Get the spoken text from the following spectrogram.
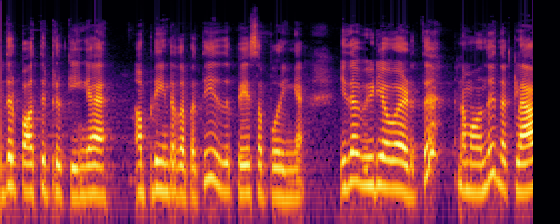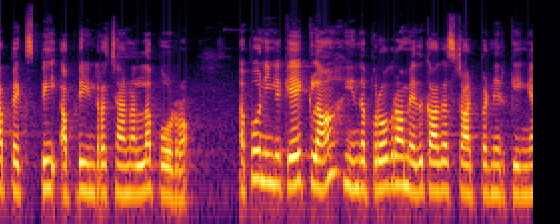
எதிர்பார்த்துட்ருக்கீங்க அப்படின்றத பற்றி இது பேச போகிறீங்க இதை வீடியோவை எடுத்து நம்ம வந்து இந்த கிளாப் எக்ஸ்பி அப்படின்ற சேனலில் போடுறோம். அப்போது நீங்கள் கேட்கலாம் இந்த ப்ரோக்ராம் எதுக்காக ஸ்டார்ட் பண்ணியிருக்கீங்க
